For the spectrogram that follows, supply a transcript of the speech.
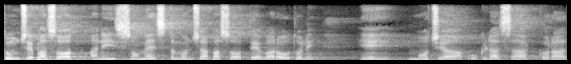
तुमचे पासत आनी सोमेस्त मनशा पासत तें वारोवतलें. हें म्हज्या उगडासा करात.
